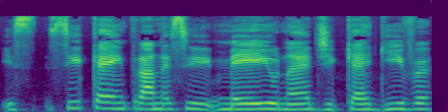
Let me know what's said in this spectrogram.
e se quer entrar nesse meio, né, de caregiver,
